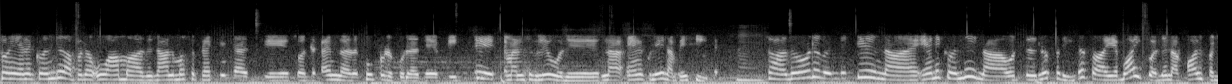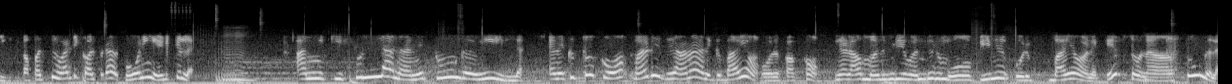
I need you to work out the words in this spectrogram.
ஸோ எனக்கு வந்து அப்பதான் ஓ ஆமா அது நாலு மாசம் பிரெக்னெண்டா இருக்கு. ஸோ அந்த டைம்ல அதை கூப்பிடக்கூடாது அப்படின்ட்டு மனசுக்குள்ளேயே ஒரு நான் எனக்குள்ளேயே நான் பேசிக்கிட்டேன். ஸோ அதோட வந்துட்டு நான் எனக்கு வந்து நான் ஒருத்தர் என்ன பண்ணிக்கிட்டேன் ஸோ என் பாய்க்கு வந்து நான் கால் பண்ணிக்கிட்டு இருக்கேன் பத்து வாட்டி கால் பண்ண ஃபோனையும் எடுக்கல. ம். அன்னைக்கு ஃபுல்லா நான் தூங்கவே இல்லை. எனக்கு தூக்கம் வருது ஆனா எனக்கு பயம் ஒரு பக்கம். என்னடா மறுபடியும் வந்துடுமோ அப்படின்னு ஒரு பயம் எனக்கு. ஸோ நான் தூங்கல.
